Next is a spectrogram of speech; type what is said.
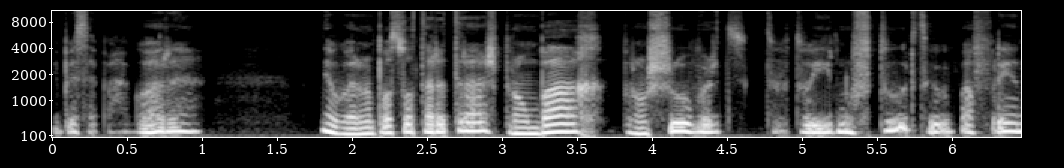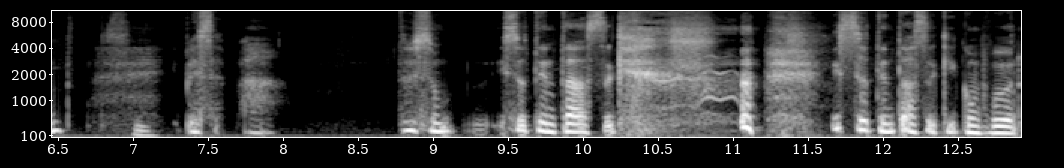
e pensei, pá, agora, eu agora não posso voltar atrás para um Bach, para um Schubert, estou a ir no futuro, estou a ir para a frente. Sim. E pensei, pá, então, e se, e se eu tentasse aqui, e se eu tentasse aqui compor?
